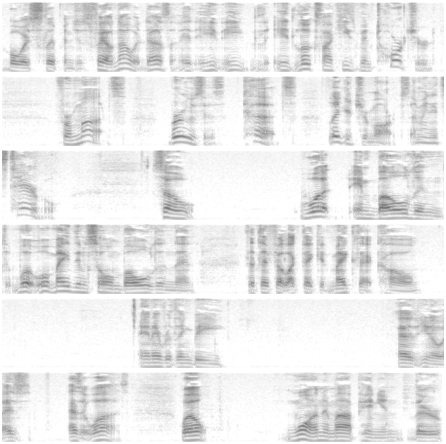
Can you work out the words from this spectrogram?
boy's slip and just fell? No, it doesn't. It he he it looks like he's been tortured for months, bruises, cuts, ligature marks. I mean, it's terrible. So, what emboldened, what what made them so emboldened that that they felt like they could make that call and everything be as you know as as it was? Well, one, in my opinion, they're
